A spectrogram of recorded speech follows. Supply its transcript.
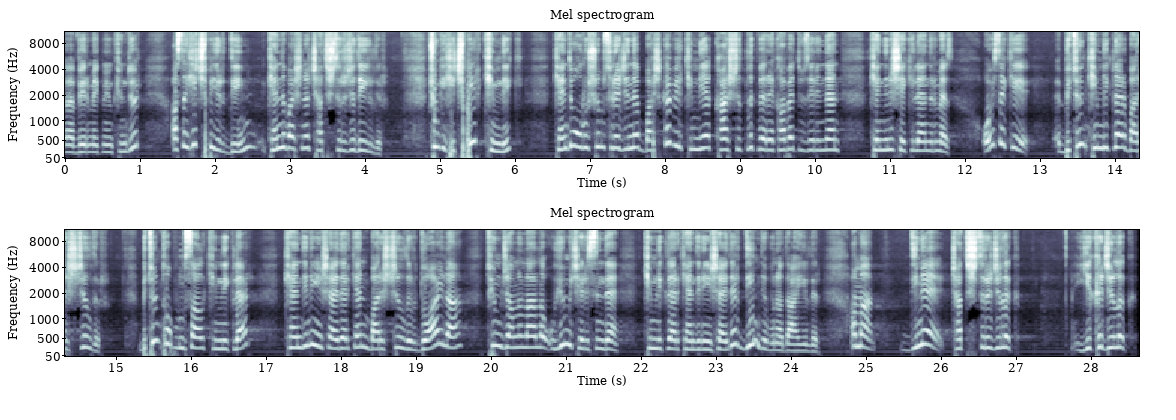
e, vermek mümkündür. Aslında hiçbir din kendi başına çatıştırıcı değildir. Çünkü hiçbir kimlik kendi oluşum sürecinde başka bir kimliğe karşıtlık ve rekabet üzerinden kendini şekillendirmez. Oysa ki e, bütün kimlikler barışçıldır. Bütün toplumsal kimlikler kendini inşa ederken barışçıldır. Doğayla, tüm canlılarla uyum içerisinde kimlikler kendini inşa eder. Din de buna dahildir. Ama dine çatıştırıcılık, yıkıcılık,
